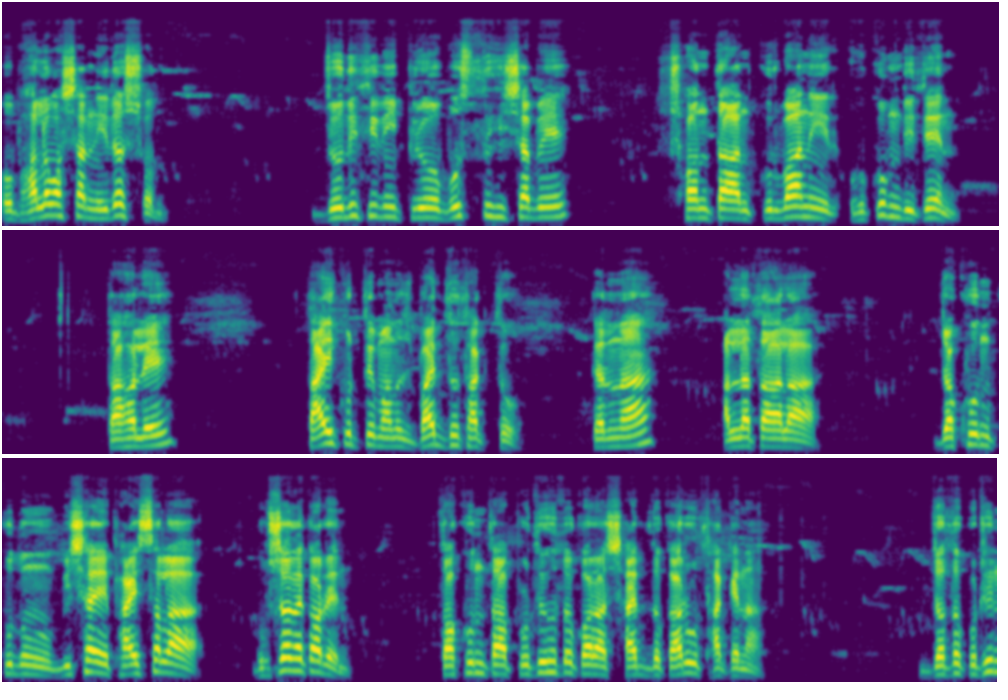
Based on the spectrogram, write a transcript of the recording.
ও ভালোবাসার নিদর্শন। যদি তিনি প্রিয় বস্তু হিসাবে সন্তান কুরবানির হুকুম দিতেন, তাহলে তাই করতে মানুষ বাধ্য থাকতো। কেননা, আল্লাহ তাআলা যখন কোনো বিষয়ে ফায়সালা ঘোষণা করেন তখন তা প্রতিহত করার সাধ্য কারও থাকে না। যত কঠিন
